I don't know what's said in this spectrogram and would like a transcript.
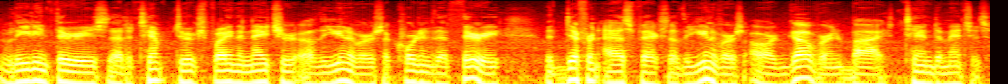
leading theories that attempt to explain the nature of the universe according to that theory, the different aspects of the universe are governed by 10 dimensions.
